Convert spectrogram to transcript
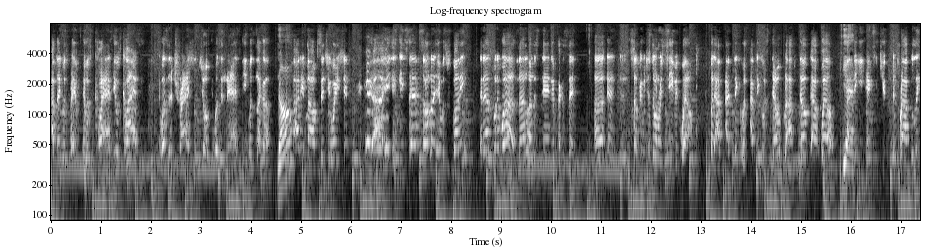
I think it was it was class. It was classy. It wasn't a trashy joke. It wasn't nasty. It wasn't like a no? potty mouth situation. You know, he, he said something. It was funny, and that's what it was. And I don't understand it. Like I said, uh, uh, some people just don't receive it well. But I, I think it was I think it was dealt, dealt out well. Yeah. I think he executed it properly,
